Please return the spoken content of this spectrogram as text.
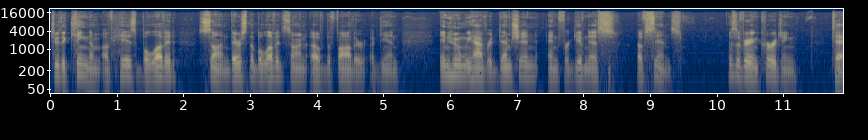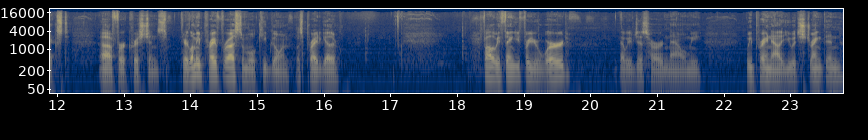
to the kingdom of his beloved son there's the beloved son of the father again in whom we have redemption and forgiveness of sins this is a very encouraging text uh, for christians here let me pray for us and we'll keep going let's pray together father we thank you for your word that we've just heard now. And we, we pray now that you would strengthen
